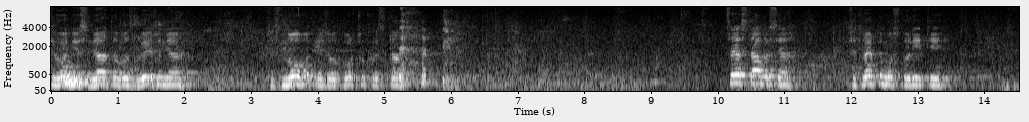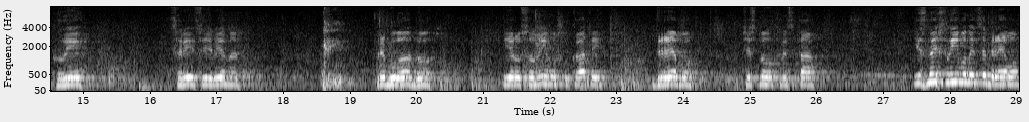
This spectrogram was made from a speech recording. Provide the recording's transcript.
Сьогодні свято Воздвиження чесного і животворчого Христа. Це сталося в IV столітті, коли цариця Єлена прибула до Єрусалиму шукати древо чесного Христа. І знайшли вони це древо.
